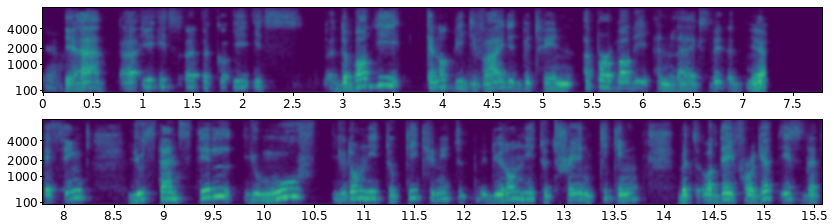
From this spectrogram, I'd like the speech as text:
Yeah, yeah. Uh, it's uh, it's the body cannot be divided between upper body and legs. Yeah. They think you stand still, you move, you don't need to kick, you need to you don't need to train kicking. But what they forget is that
